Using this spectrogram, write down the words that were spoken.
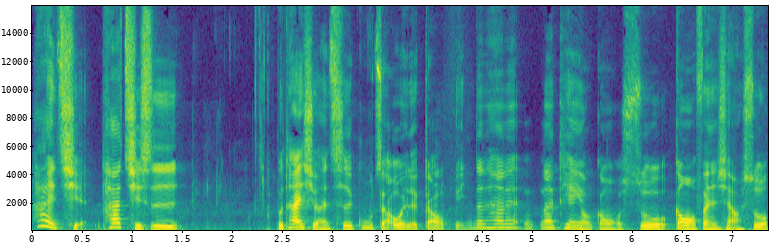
他以前他其实。”不太喜欢吃古早味的糕饼，但他那那天有跟我说，跟我分享说，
